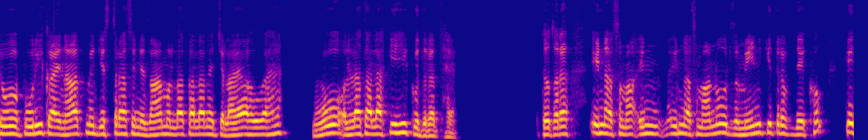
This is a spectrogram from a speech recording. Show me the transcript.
तो पूरी कायनात में जिस तरह से निज़ाम अल्लाह ताला ने चलाया हुआ है वो अल्लाह ताला की ही कुदरत है। तो तरह इन आसमा, इन इन आसमानों और ज़मीन की तरफ़ देखो कि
